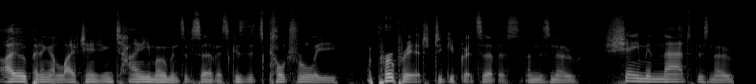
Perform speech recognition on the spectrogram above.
eye-opening and life-changing tiny moments of service because it's culturally appropriate to give great service and there's no shame in that there's no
